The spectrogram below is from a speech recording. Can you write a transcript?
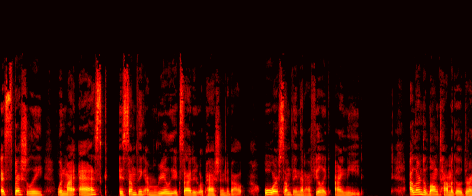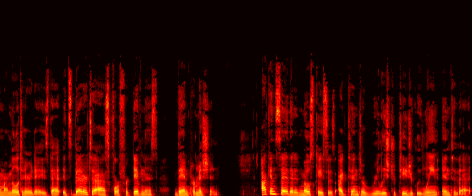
especially when my ask is something I'm really excited or passionate about, or something that I feel like I need. I learned a long time ago during my military days that it's better to ask for forgiveness than permission. I can say that in most cases, I tend to really strategically lean into that.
